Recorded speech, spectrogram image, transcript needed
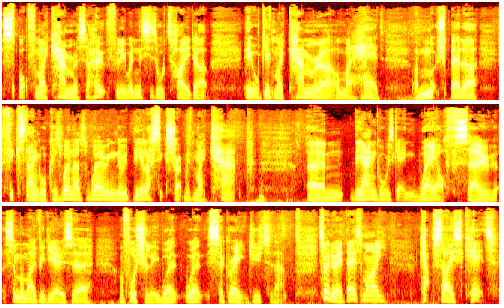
spot for my camera. So hopefully when this is all tied up it will give my camera on my head a much better fixed angle. Because when I was wearing the, the elastic strap with my cap um, the angle was getting way off. So some of my videos uh, unfortunately weren't, weren't so great due to that. So anyway there's my capsize kit.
